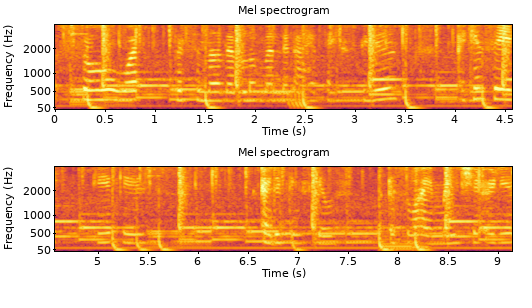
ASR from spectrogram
So what personal development that i have experienced? I can say it is editing skills. As what I mentioned earlier.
